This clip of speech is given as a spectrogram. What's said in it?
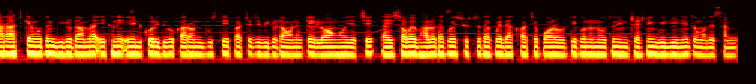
আর আজকের মতন ভিডিওটা আমরা এখানে এন্ড করে দিব, কারণ বুঝতেই পারছ যে ভিডিওটা অনেকটাই লং হয়ে যাচ্ছে। তাই সবাই ভালো থাকবে, সুস্থ থাকবে। দেখা হচ্ছে পরবর্তী কোনো নতুন ইন্টারেস্টিং ভিডিও নিয়ে তোমাদের সামনে।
